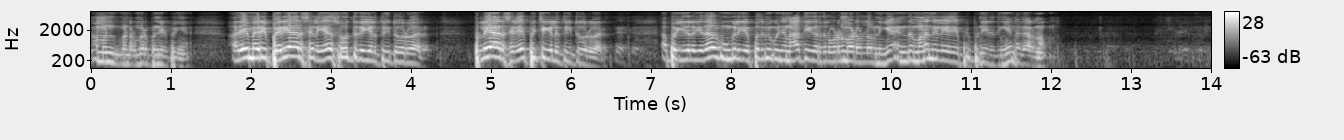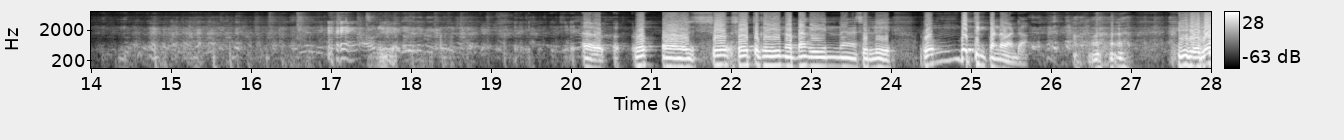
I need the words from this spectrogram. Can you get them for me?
காமெண்ட் பண்ணுற மாதிரி பண்ணியிருப்பீங்க. அதே மாதிரி பெரியார் சிலையை சோத்து கையில் தூக்கிட்டு வருவார். பிள்ளையார் சிலையை பிச்சை கையில் தூக்கிட்டு வருவார். அப்போ இதில் ஏதாவது உங்களுக்கு எப்போதுமே கொஞ்சம் நாத்திகரத்தில் உடன்பாடு உள்ளவனிங்க இந்த மனநிலையை எப்படி பண்ணியிருந்தீங்க என்ன காரணம்? சோத்த சோ- கை நொட்டாங்கைன்னு சொல்லி ரொம்ப திங்க் பண்ண வேண்டாம். ஏதோ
